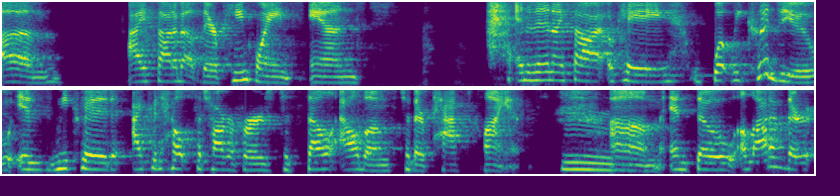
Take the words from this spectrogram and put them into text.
um, I thought about their pain points and, and then I thought, okay, what we could do is we could, I could help photographers to sell albums to their past clients. Mm. Um, and so a lot of their,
